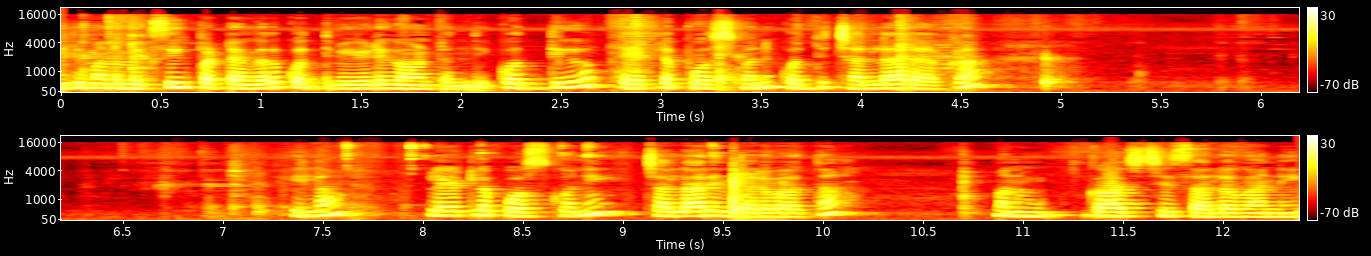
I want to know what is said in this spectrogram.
ఇది మనం మిక్సీకి పట్టాం కదా కొద్ది వేడిగా ఉంటుంది. కొద్దిగా ప్లేట్లో పోసుకొని కొద్ది చల్లారాక ఇలా ప్లేట్లో పోసుకొని చల్లారిన తర్వాత మనం గాజు సీసాలో కానీ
